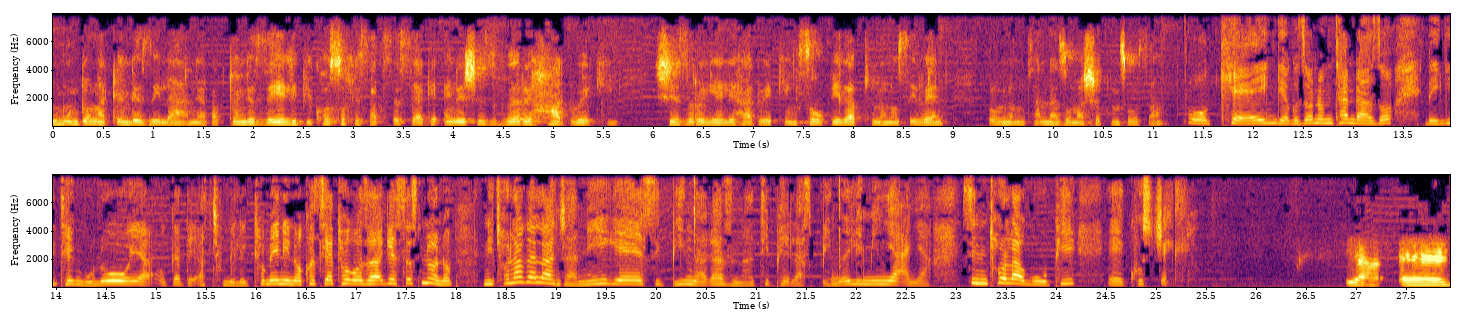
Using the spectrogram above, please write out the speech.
umuntu ongaqindezelani akakucindezeli because of i-success yakhe and she's very hardworking. She's really hardworking. So big up to nonos event from nomthandazo masheko nzuza okay ngiyakuzwa nomthandazo. Bengithe nguloya okade athumele ekuthomeni nokho siyathokoza-ke sesinono. Nitholakala njani-ke sibhincakazi nathi phela sibhincela iminyanya. Sinithola kuphi um khusitshele? Yeah eh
